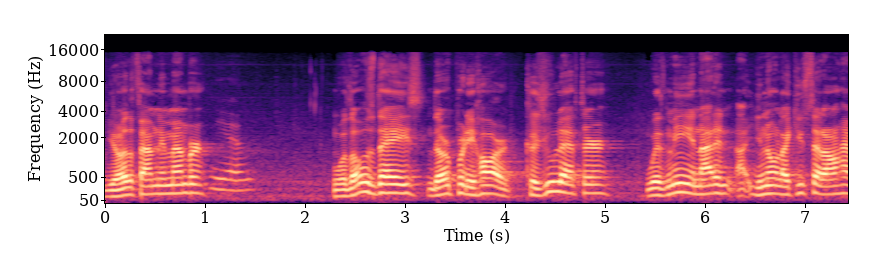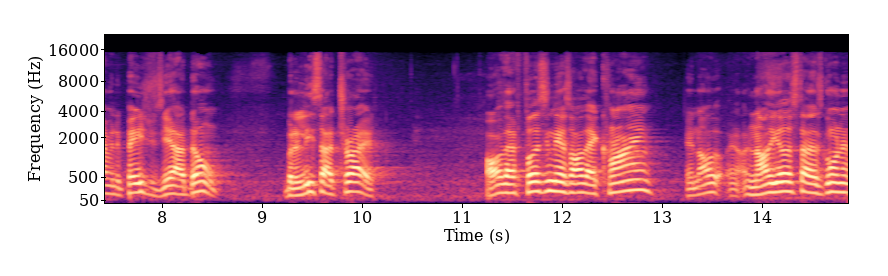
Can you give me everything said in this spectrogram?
your other family member. Yeah. Well, those days they were pretty hard because you left her with me, and I didn't. You know, like you said, I don't have any patience. Yeah, I don't, but at least I tried. All that fussiness, all that crying, and all and all the other stuff that's going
